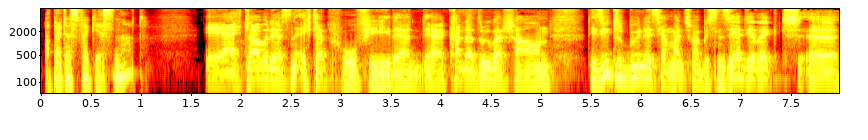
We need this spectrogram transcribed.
Ob er das vergessen hat? Ja, ich glaube, der ist ein echter Profi. Der, der kann da drüber schauen. Die Südtribüne ist ja manchmal ein bisschen sehr direkt. Äh,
